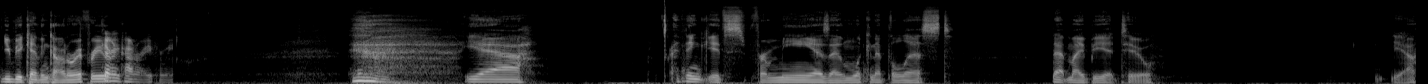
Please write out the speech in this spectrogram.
You'd be Kevin Conroy for you? Kevin Conroy for me. Yeah. I think it's for me as I'm looking at the list. That might be it too. Yeah.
